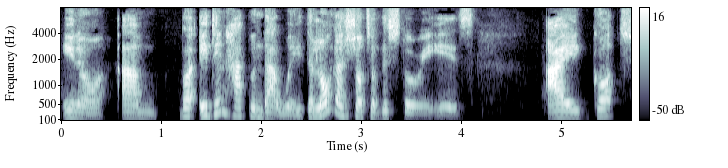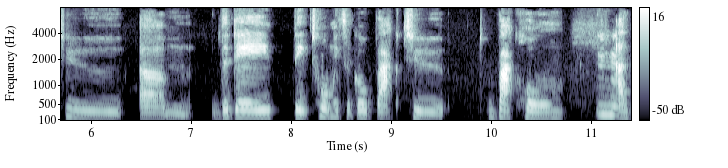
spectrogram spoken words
You know, um, but it didn't happen that way. The long and short of this story is I got to um, the day they told me to go back to back home mm-hmm. and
